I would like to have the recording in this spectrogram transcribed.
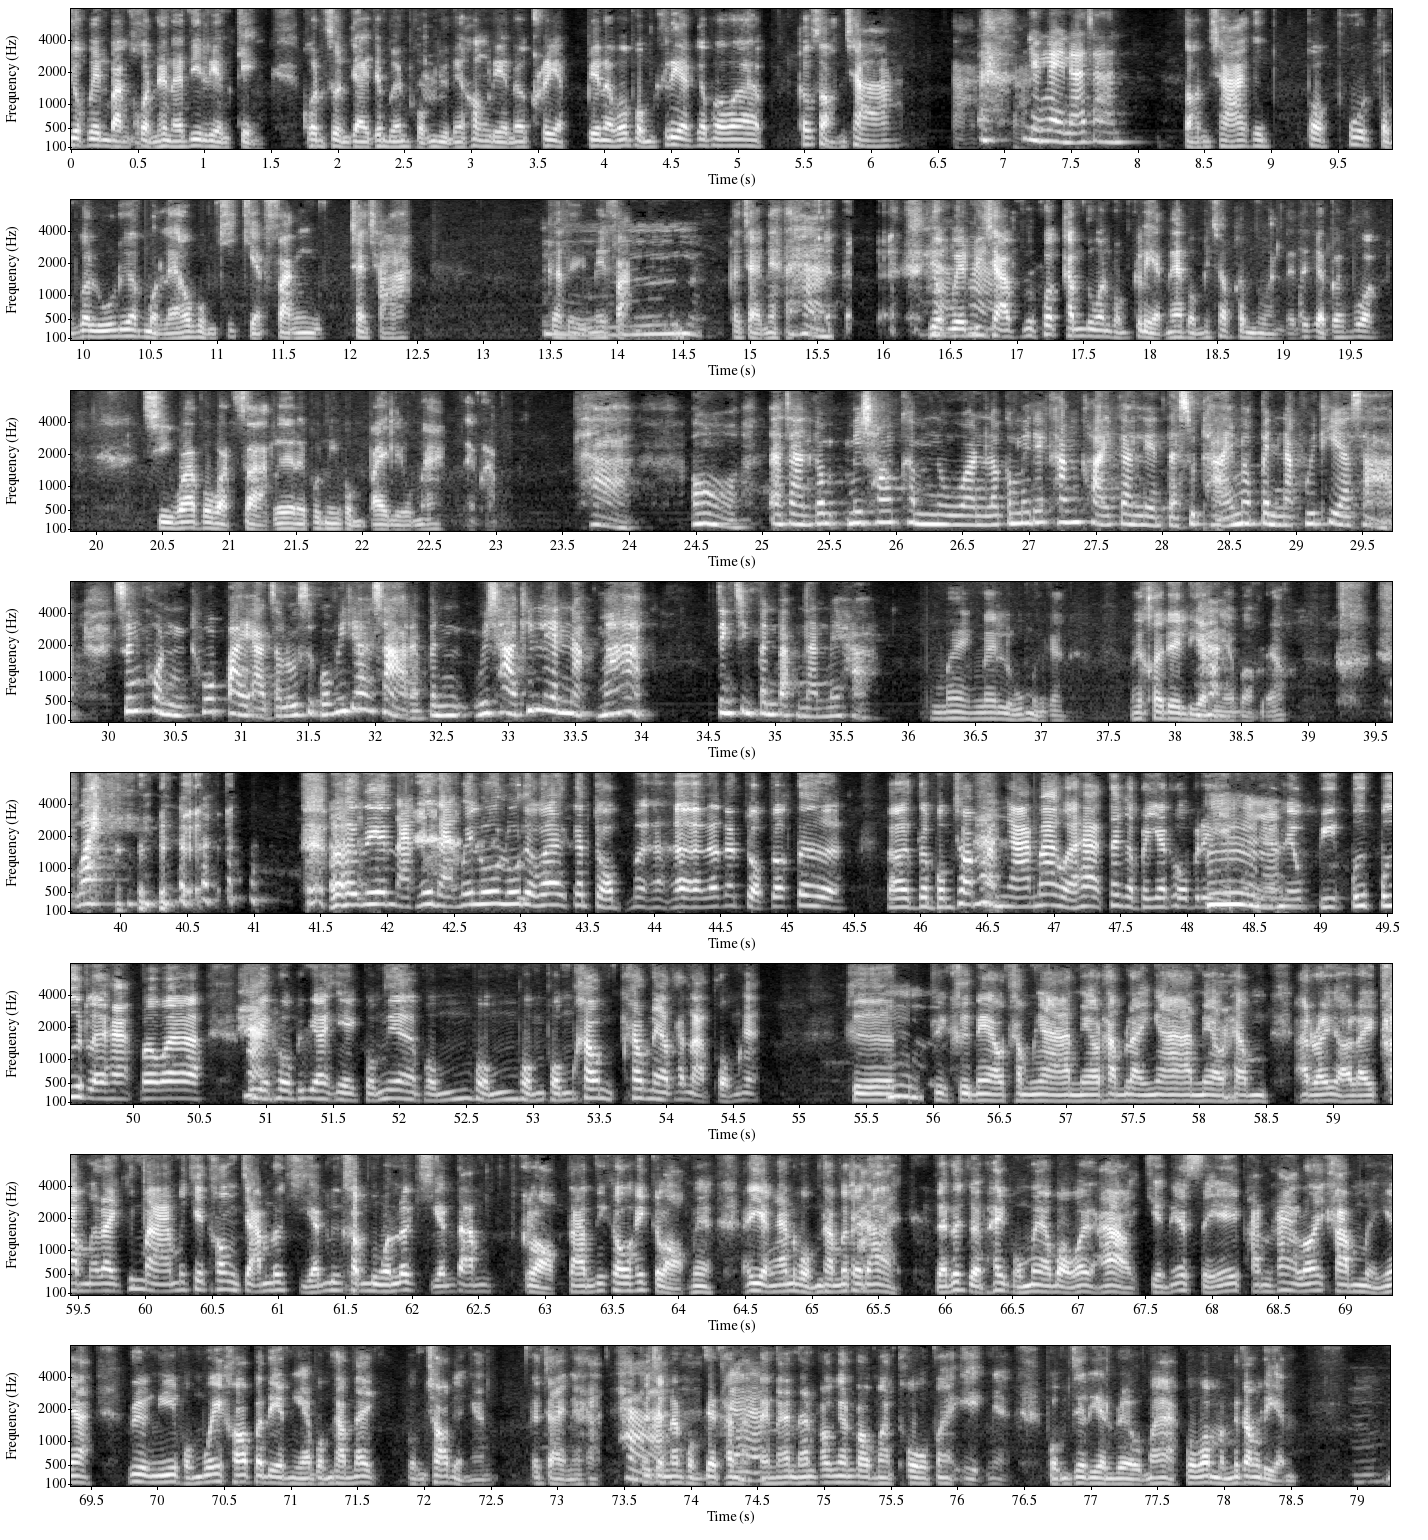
ยกเว้นบางคนนะที่เรียนเก่ง คนส่วนใหญ่จะเหมือนผมอยู่ในห้องเรียนแล้วเครียดเพียงแต่ว่าผมเครียดก็เพราะว่าเขาสอนช้า ยังไงนะอาจารย์ สอนช้าคือพอพูดผมก็รู้เรื่องหมดแล้ว ผมขี้เกียจฟังช้าๆก็เลยไม่ฟังเข้าใจไหมยกเว้นวิชาพวกคำนวณผมเกลียดนะผมไม่ชอบคำนวณแต่ถ้าเกิดพวกชีวประวัติศาสตร์เลยอะไรพวกนี้ผมไปเร็วมากนะครับ ค่ะอ๋ออาจารย์ก็ไม่ชอบคำนวณ แล้วก็ไม่ได้ข้างคล้ายการเรียนแต่สุดท้ายมาเป็นนักวิทยาศาสตร์ ซึ่งคนทั่วไปอาจจะรู้สึกว่าวิทยาศาสตร์เป็นวิชาที่เรียนหนักมาก จริง ๆ เป็นแบบนั้นไหมคะ ไม่ไม่รู้เหมือนกัน ไม่ค่อยได้เรียนไงบอกแล้วไว้เรียนหนักไม่หนักไม่รู้รู้แต่ว่าก็จบเออแล้วก็จบด็อกเตอร์เออแต่ผมชอบทำงานมากเลยฮะ ถ้าเกิดปริญญาโทปริญญาเอกเร็วปีปื้ดปื้ดเลยฮะ เพราะว่าปริญญาโทปริญญาเอกผมเนี่ย ผมผมผมผมเข้าเข้าแนวถนัดผมไงคือคือแนวทำงาน แนวทำรายงาน แนวทำอะไรอะไรทำอะไรขึ้นมาไม่ใช่ท่องจำแล้วเขียนหรือคำนวณแล้วเขียนตามกรอกตามที่เขาให้กรอกเนี่ยไอ้อย่างนั้นผมทำไม่ค่อยได้ แต่ถ้าเกิดให้ผมแม่บอกว่าอ้าวเขียน essayพันห้าร้อยคำอย่างเงี้ย เรื่องนี้ผมไว้ข้อประเด็นเงี้ยผมทำได้ผมชอบอย่างนั้นกระจายนะฮะเพราะฉะนั้นผมจะถนัดในนั้นนั้นเพราะงั้นพอมาโทรมาเอกเนี่ย ผมจะเรียนเร็วมาก เพราะว่ามันไม่ต้องเรียน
